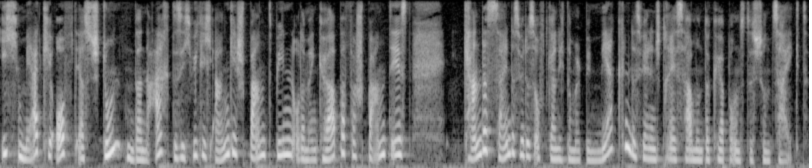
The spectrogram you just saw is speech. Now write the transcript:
ich merke oft erst Stunden danach, dass ich wirklich angespannt bin oder mein Körper verspannt ist. Kann das sein, dass wir das oft gar nicht einmal bemerken, dass wir einen Stress haben und der Körper uns das schon zeigt?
